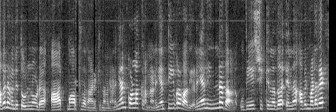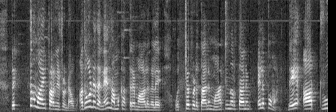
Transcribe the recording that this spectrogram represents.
അവൻ അവന്റെ തൊഴിലിനോട് ആത്മാർത്ഥത കാണിക്കുന്നവനാണ്. ഞാൻ കൊള്ളക്കാരനാണ് ഞാൻ തീവ്രവാദിയാണ് ഞാൻ ഇന്നതാണ് ഉദ്ദേശിക്കുന്നത് എന്ന് അവൻ വളരെ വ്യക്തമായി പറഞ്ഞിട്ടുണ്ടാവും. അതുകൊണ്ട് തന്നെ നമുക്ക് അത്തരം ആളുകളെ ഒറ്റപ്പെടുത്താനും മാറ്റി നിർത്താനും എളുപ്പമാണ്. They are true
